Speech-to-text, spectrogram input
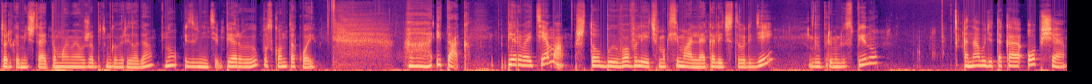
только мечтает. По-моему, я уже об этом говорила, да? Ну, извините, первый выпуск, он такой. А, итак, первая тема, чтобы вовлечь максимальное количество людей, выпрямлю спину, она будет такая общая.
